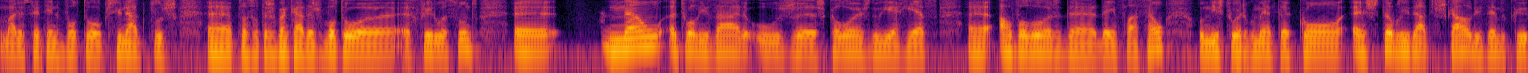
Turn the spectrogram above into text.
Mário Centeno voltou, questionado pelos, uh, pelas outras bancadas, voltou a, a referir o assunto. Uh, não atualizar os eh, escalões do IRS uh, ao valor da, da, inflação. O ministro argumenta com a estabilidade fiscal, dizendo que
